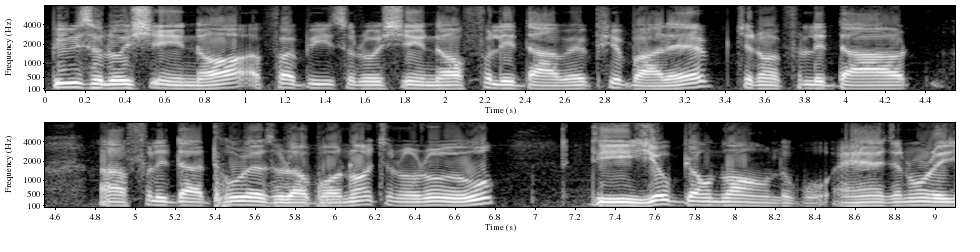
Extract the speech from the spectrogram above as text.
ပြီးပြီဆိုလို့ရှိရင်တော့အဖက်ပြီးဆိုလို့ရှိရင်တော့ filter ပဲဖြစ်ပါတယ်ကျွန်တော် filter အာ filter ထိုးရဲဆိုတော့ပေါ့နော်ကျွန်တော်တို့ဒီရုပ်ပြောင်းသွားအောင်လုပ်ဖို့အဲကျွန်တော်တို့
